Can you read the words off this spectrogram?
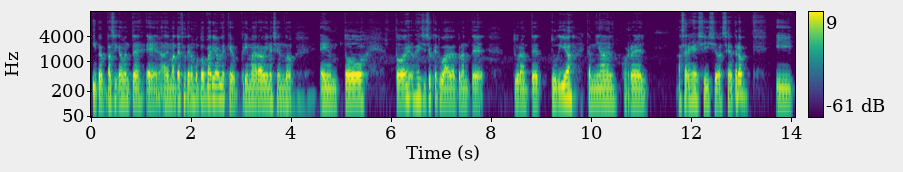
Y pues básicamente, eh, además de esto, tenemos dos variables que primera viene siendo en todo, todos los ejercicios que tú hagas durante, durante tu día, caminar, correr, hacer ejercicio, etc. Y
